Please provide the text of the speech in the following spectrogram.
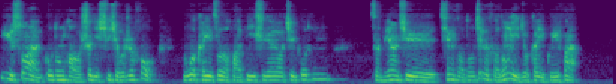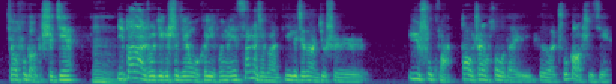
预算、沟通好设计需求之后，如果可以做的话，第一时间要去沟通。怎么样去签合同？这个合同里就可以规范交付稿的时间。嗯，一般来说，这个时间我可以分为三个阶段。第一个阶段就是预付款到账后的一个初稿时间。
